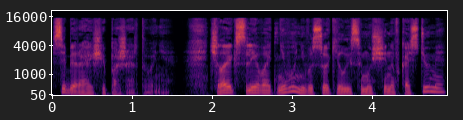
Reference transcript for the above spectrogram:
собирающей пожертвования. Человек слева от него, невысокий лысый мужчина в костюме,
